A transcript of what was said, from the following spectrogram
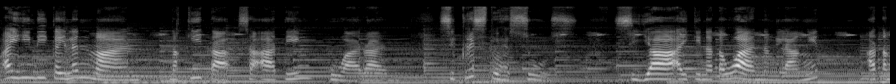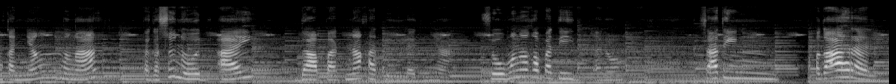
ay hindi kailanman nakita sa ating huwaran. Si Kristo Jesus, siya ay kinatawan ng langit at ang kanyang mga tagasunod ay dapat na katulad niya. So mga kapatid, ano, sa ating pag-aaral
